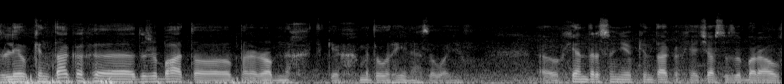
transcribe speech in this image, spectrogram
Взагалі в Кентаках е, дуже багато переробних таких металургійних заводів. Е, В Хендерсоні в Кентаках я часто забирав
